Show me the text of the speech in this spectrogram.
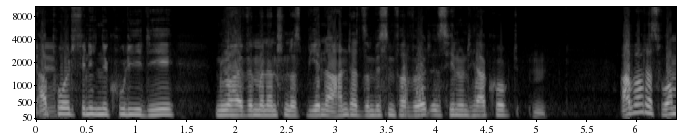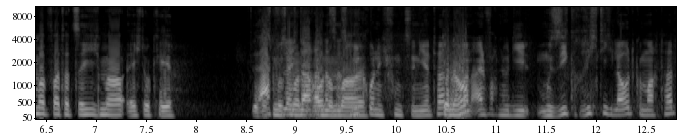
Idee. abholt, finde ich eine coole Idee. Nur halt, wenn man dann schon das Bier in der Hand hat, so ein bisschen verwirrt ist, hin und her guckt. Hm. Aber das Warm-up war tatsächlich mal echt okay. Lag muss vielleicht daran, dass das Mikro nicht funktioniert hat Genau. und man einfach nur die Musik richtig laut gemacht hat.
